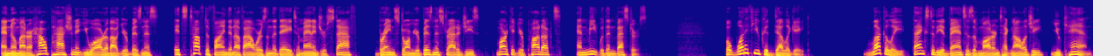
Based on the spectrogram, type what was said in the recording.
And no matter how passionate you are about your business, it's tough to find enough hours in the day to manage your staff, brainstorm your business strategies, market your products, and meet with investors. But what if you could delegate? Luckily, thanks to the advances of modern technology, you can.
